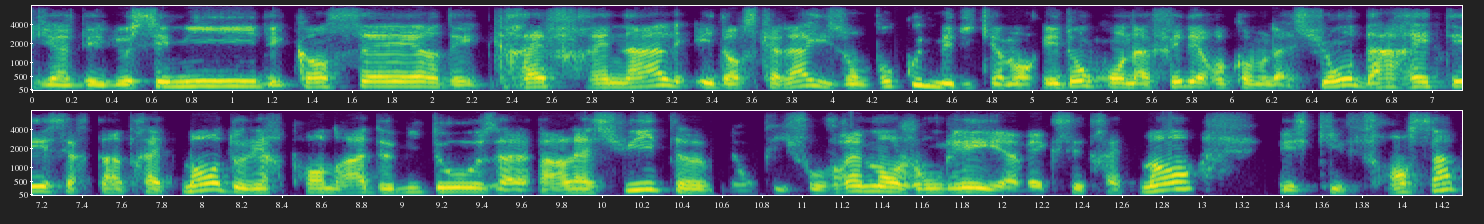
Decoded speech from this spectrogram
y a des leucémies, des cancers, des greffes rénales, et dans ce cas-là, ils ont beaucoup de médicaments. Et donc on a fait des recommandations d'arrêter certains traitements, de les reprendre à demi-dose par la suite. Donc il faut vraiment jongler avec ces traitements et ce qui rend ça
